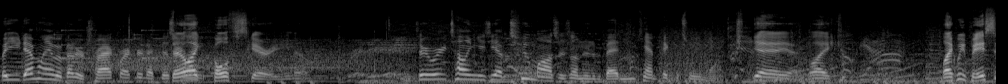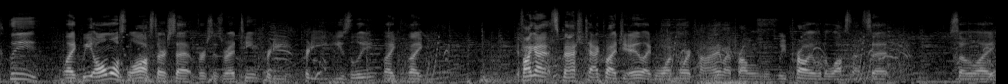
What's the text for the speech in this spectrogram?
But you definitely have a better track record at this They're point. like both scary, you know? So what you're telling me is you have two monsters under the bed and you can't pick between one. Yeah, yeah, yeah. Like, like we basically, like we almost lost our set versus red team pretty, pretty easily. Like, like if I got smash attacked by Jay like one more time, I probably, we probably would have lost that set. So like,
